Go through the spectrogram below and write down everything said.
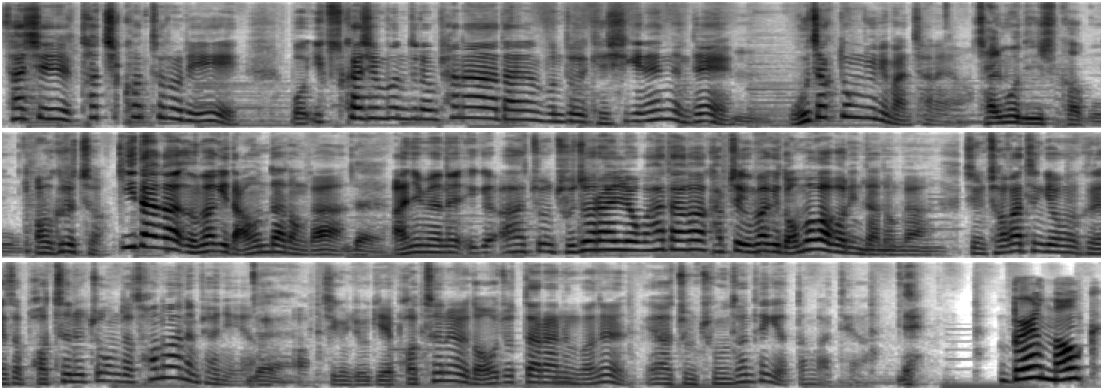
사실 터치 컨트롤이 뭐 익숙하신 분들은 편하다는 분도 계시긴 했는데 음, 오작동률이 많잖아요. 잘못 인식하고. 어 그렇죠. 끼다가 음악이 나온다던가 네. 아니면은 이게 아 좀 조절하려고 하다가 갑자기 음악이 넘어가 버린다던가 음. 지금 저 같은 경우는 그래서 버튼을 조금 더 선호하는 편이에요. 네. 어, 지금 여기에 버튼을 넣어줬다라는 거는 야, 좀 좋은 선택이었던 것 같아요. Burmok,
